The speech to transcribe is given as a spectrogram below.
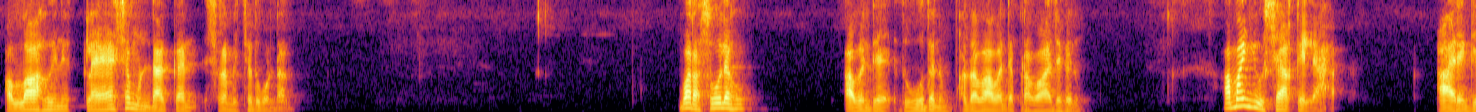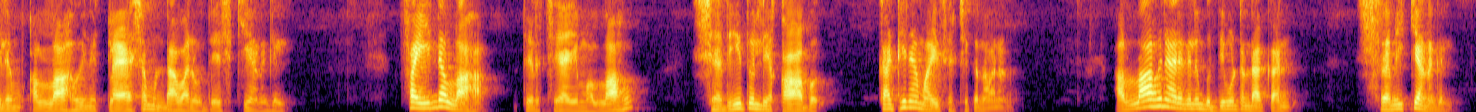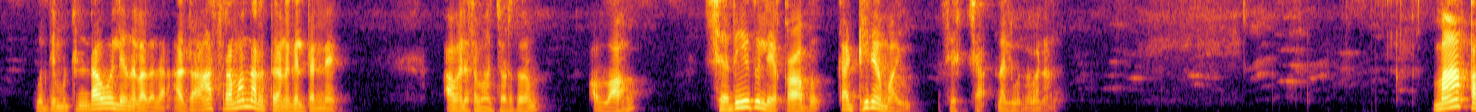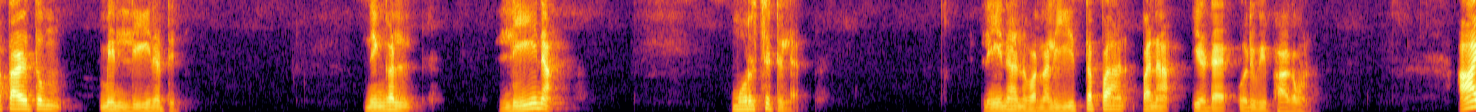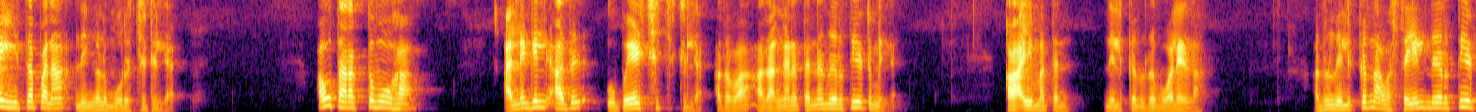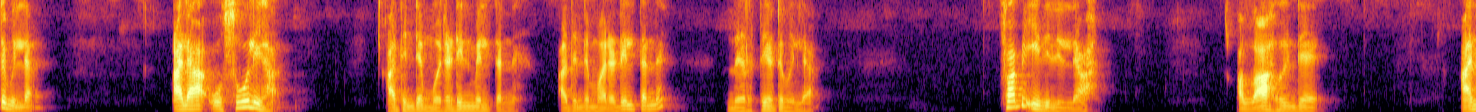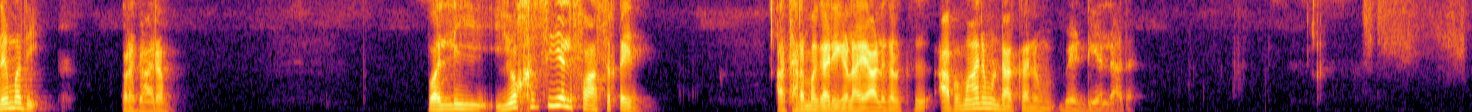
അള്ളാഹുവിന് ക്ലേശമുണ്ടാക്കാൻ ശ്രമിച്ചതുകൊണ്ടാണ് വ റസൂലഹു അവന്റെ ദൂതനും അഥവാ അവന്റെ പ്രവാചകനും. അമയുഷാക്കില്ല ആരെങ്കിലും അള്ളാഹുവിന് ക്ലേശമുണ്ടാവാൻ ഉദ്ദേശിക്കുകയാണെങ്കിൽ ഫൈൻ അള്ളാഹ തീർച്ചയായും അള്ളാഹു ഷദീദുൽ യക്കാബ് കഠിനമായി ശിക്ഷിക്കുന്നവനാണ്. അള്ളാഹുവിന് ആരെങ്കിലും ബുദ്ധിമുട്ടുണ്ടാക്കാൻ ശ്രമിക്കുകയാണെങ്കിൽ ബുദ്ധിമുട്ടുണ്ടാവില്ല എന്നുള്ളതല്ല അത് ആ ശ്രമം നടത്തുകയാണെങ്കിൽ തന്നെ അവനെ സംബന്ധിച്ചിടത്തോളം അള്ളാഹു ഷദീദുൽ യക്കാബ് കഠിനമായി ശിക്ഷ നൽകുന്നവനാണ്. മാ കത്താഴത്തും മിൻ ലീനത്തിൻ നിങ്ങൾ ലീന മുറിച്ചിട്ടില്ല. ലീന എന്ന് പറഞ്ഞാൽ ഈത്തപ്പനയുടെ ഒരു വിഭാഗമാണ്. ആ ഈത്തപ്പന നിങ്ങൾ മുറിച്ചിട്ടില്ല. ഔ തറക്തുമൂഹ അല്ലെങ്കിൽ അത് ഉപേക്ഷിച്ചിട്ടില്ല. അഥവാ അതങ്ങനെ തന്നെ നിർത്തിയിട്ടുമില്ല. കായ്മത്തൻ നിൽക്കുന്നത് പോലെയുള്ള. അത് നിൽക്കുന്ന അവസ്ഥയിൽ നിർത്തിയിട്ടുമില്ല. അല ഉസൂലിഹ. അതിന്റെ മുരടിന്മേൽ തന്നെ. അതിന്റെ മരടിൽ തന്നെ നിർത്തിയിട്ടുമില്ല. ഫബി ഇതിലില്ല അള്ളാഹുവിന്റെ അനുമതി പ്രകാരം. വലി യൊഹസിയൽ ഫാസഖൈൻ. അധർമ്മകാരികളായ ആളുകൾക്ക് അപമാനമുണ്ടാക്കാനും വേണ്ടിയല്ലാതെ.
